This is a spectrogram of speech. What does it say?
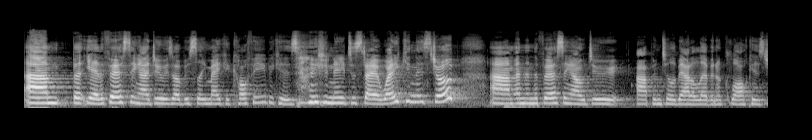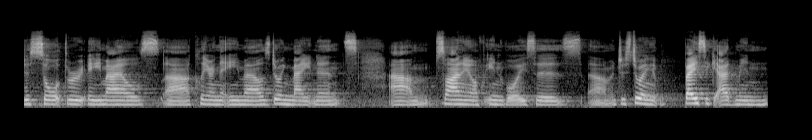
Um, but yeah, the first thing I do is obviously make a coffee because you need to stay awake in this job. Um, and then the first thing I'll do up until about eleven o'clock is just sort through emails, uh, clearing the emails, doing maintenance, um, signing off invoices, um, just doing basic admin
